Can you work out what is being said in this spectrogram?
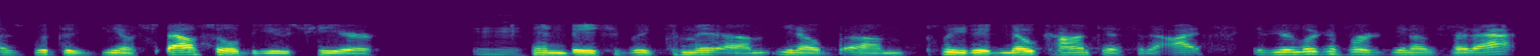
as with the, you know, spousal abuse here, mm-hmm. and basically commit, um, you know, um, pleaded no contest. And I, if you're looking for, you know, for that,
